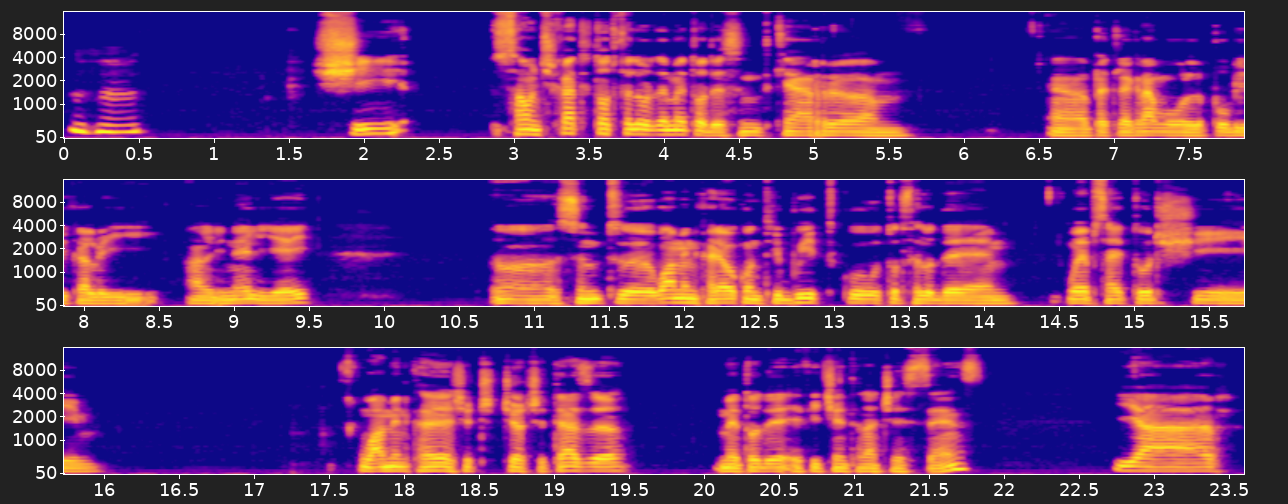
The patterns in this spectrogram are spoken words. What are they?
Mhm. Și s-au încercat tot felul de metode. Sunt chiar uh, uh, pe telegramul public al lui al Ineliei uh, sunt uh, oameni care au contribuit cu tot felul de website-uri și oameni care cer- cercetează metode eficiente în acest sens, iar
